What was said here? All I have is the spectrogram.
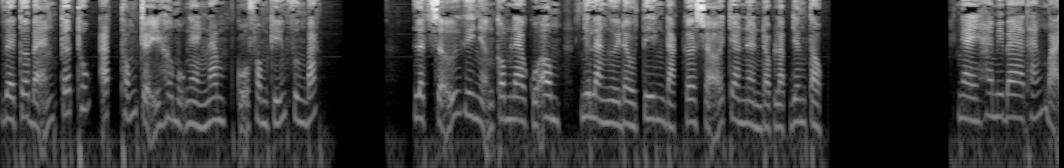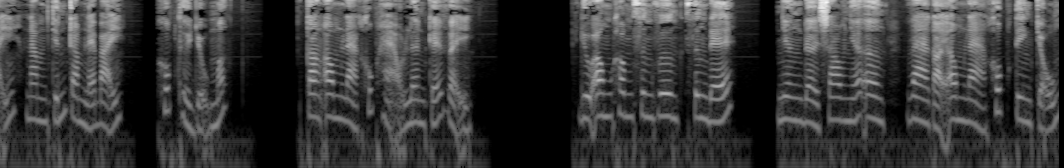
Về cơ bản kết thúc ách thống trị hơn 1.000 năm của phong kiến phương Bắc. Lịch sử ghi nhận công lao của ông như là người đầu tiên đặt cơ sở cho nền độc lập dân tộc Ngày 23 tháng 7 năm 907, Khúc Thừa Dụ mất. Con ông là Khúc Hạo lên kế vị. Dù ông không xưng vương, xưng đế, nhưng đời sau nhớ ơn và gọi ông là Khúc Tiên Chủ.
